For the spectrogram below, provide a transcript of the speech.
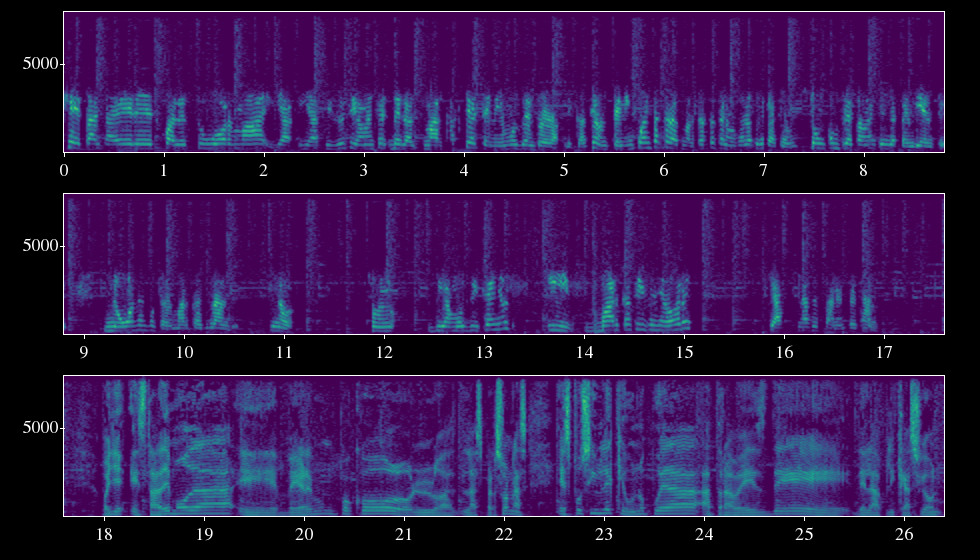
qué talla eres, cuál es tu forma y, así sucesivamente de las marcas que tenemos dentro de la aplicación. Ten en cuenta que las marcas que tenemos en la aplicación son completamente independientes. No vas a encontrar marcas grandes, sino son, digamos, diseños y marcas y diseñadores que apenas están empezando. Oye, está de moda eh, ver un poco las personas. ¿Es posible que uno pueda a través de, la aplicación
